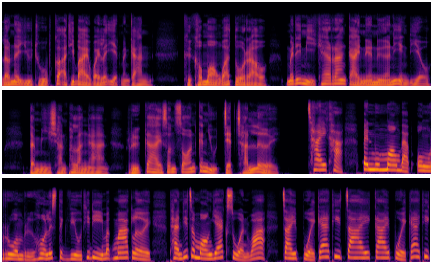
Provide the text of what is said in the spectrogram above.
แล้วใน YouTube ก็อธิบายไว้ละเอียดเหมือนกัน คือเขามองว่าตัวเราไม่ได้มีแค่ร่างกายเนื้อเนื้อๆนี่อย่างเดียว แต่มีชั้นพลังงาน หรือกายซ้อนๆกันอยู่ 7 ชั้นเลย ใช่ค่ะ เป็นมุมมองแบบองค์รวมหรือ holistic view ที่ดีมาก ๆ เลย แทนที่จะมองแยกส่วนว่า ใจป่วยแก้ที่ใจ กายป่วยแก้ที่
